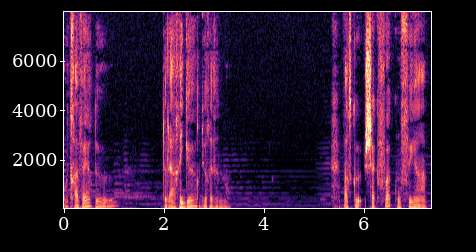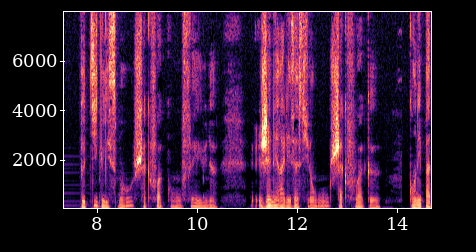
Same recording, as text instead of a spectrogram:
au travers de, de la rigueur du raisonnement. Parce que chaque fois qu'on fait un petit glissement, chaque fois qu'on fait une généralisation, chaque fois que qu'on n'est pas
